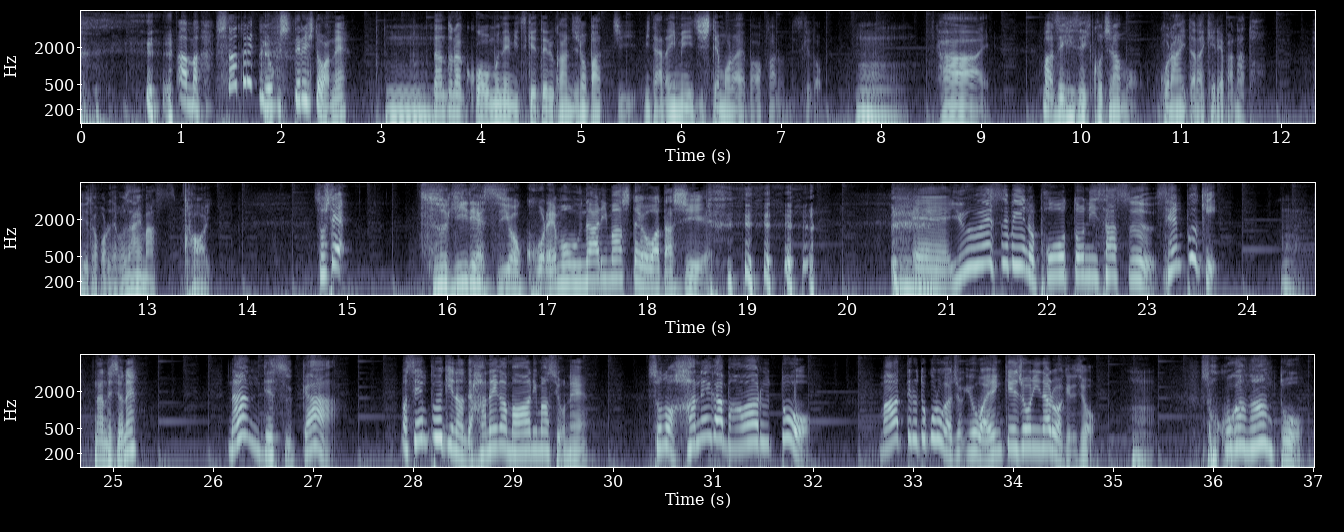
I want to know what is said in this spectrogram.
あ、まあ、スタートレックよく知ってる人はね、うん。なんとなくこう胸につけてる感じのバッジみたいなイメージしてもらえばわかるんですけど。うん。はーい。まあぜひぜひこちらもご覧いただければなというところでございます。はい。そして、次ですよ。これもうなりましたよ、私。えー USB のポートに挿す扇風機うん。なんですよね。なんですが、まあ、扇風機なんで羽が回りますよね。その羽が回ると、回ってるところが要は円形状になるわけですよ。うん。そこがなんと、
